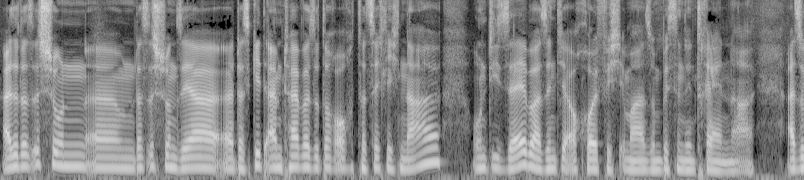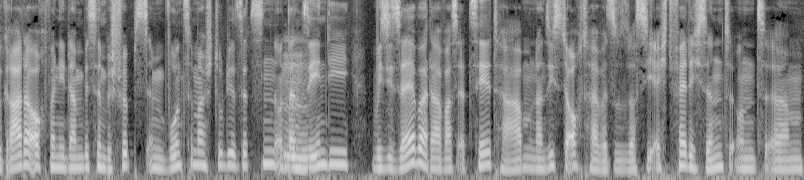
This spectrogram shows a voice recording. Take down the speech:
Also das ist schon, ähm, das ist schon sehr, äh, das geht einem teilweise doch auch tatsächlich nahe und die selber sind ja auch häufig immer so ein bisschen den Tränen nahe. Also gerade auch, wenn die da ein bisschen beschwipst im Wohnzimmerstudio sitzen und dann Mhm. sehen die, wie sie selber da was erzählt haben und dann siehst du auch teilweise so, dass sie echt fertig sind und ähm,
